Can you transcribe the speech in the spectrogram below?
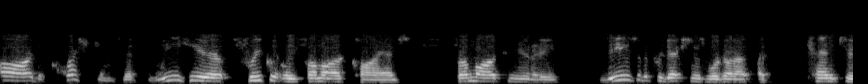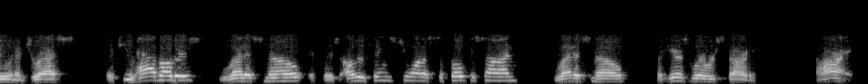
are the questions that we hear frequently from our clients, from our community. These are the predictions we're going to attend to and address. If you have others, let us know. If there's other things you want us to focus on, let us know. But here's where we're starting. All right.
